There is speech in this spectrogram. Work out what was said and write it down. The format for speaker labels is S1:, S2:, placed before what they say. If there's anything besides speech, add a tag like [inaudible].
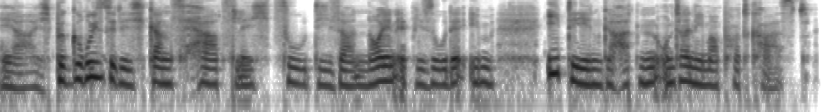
S1: Ja, ich begrüße dich ganz herzlich zu dieser neuen Episode im Ideengarten Unternehmer Podcast.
